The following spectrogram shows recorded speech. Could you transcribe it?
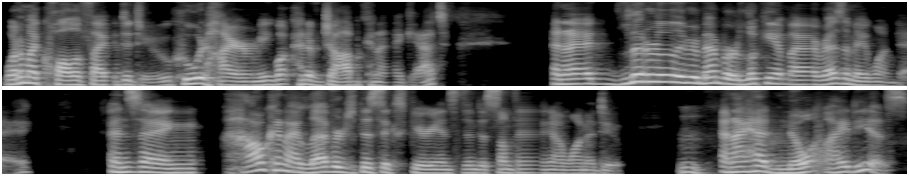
what am I qualified to do? Who would hire me? What kind of job can I get? And I literally remember looking at my resume one day and saying, how can I leverage this experience into something I want to do? Mm. And I had no ideas.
